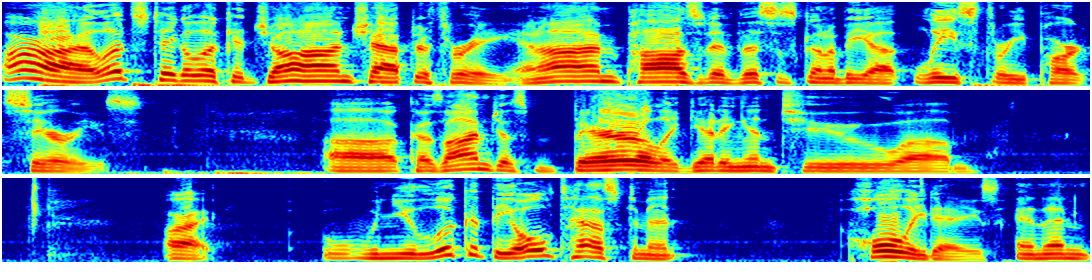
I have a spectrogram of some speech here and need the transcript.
All right, let's take a look at John chapter 3, and I'm positive this is going to be at least three part series because uh, I'm just barely getting into. Um, all right, when you look at the Old Testament holy days and then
